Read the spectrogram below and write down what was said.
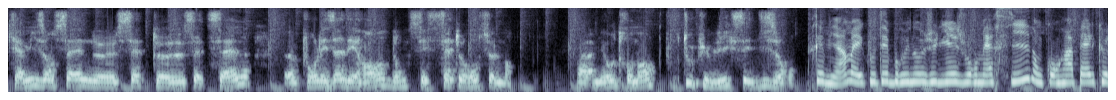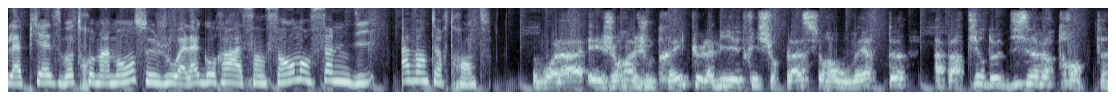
qui a mis en scène cette, cette scène pour les adhérents donc c'est 7 euros seulement. Voilà, mais autrement, pour tout public, c'est 10 euros. Très bien. Bah, écoutez, Bruno Julier, je vous remercie. Donc, on rappelle que la pièce Votre maman se joue à l'Agora à 500 dans samedi à 20h30. Voilà, et je rajouterai que la billetterie sur place sera ouverte à partir de 19h30.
